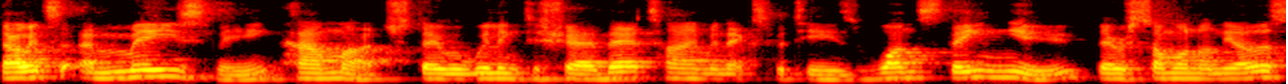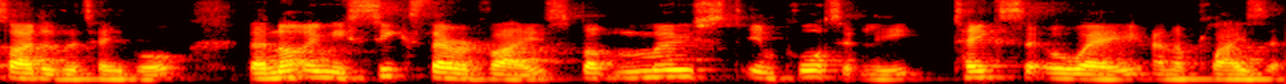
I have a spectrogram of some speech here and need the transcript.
Now, it's amazed me how much they were willing to share their time and expertise once they knew there was someone on the other side of the table that not only seeks their advice, but most importantly, takes it away and applies it.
